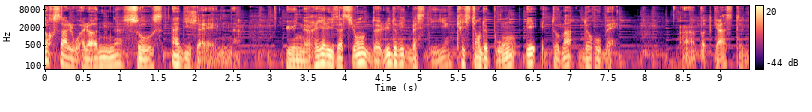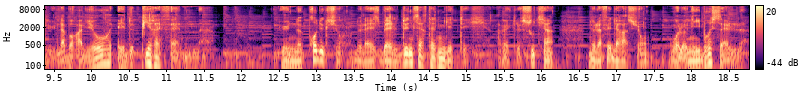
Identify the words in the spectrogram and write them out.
Dorsale wallonne, sauce indigène. Une réalisation de Ludovic Bastille, Christian Depont et Thomas de Roubaix. Un podcast du Laboradio et de Pire FM. Une production de la SBL d'une certaine gaieté, avec le soutien de la Fédération Wallonie-Bruxelles.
